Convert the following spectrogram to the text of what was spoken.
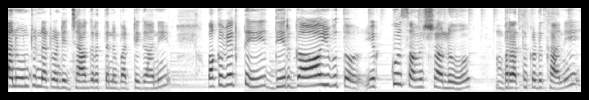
తను ఉంటున్నటువంటి జాగ్రత్తను బట్టి కానీ ఒక వ్యక్తి దీర్ఘాయువుతో ఎక్కువ సంవత్సరాలు బ్రతకడు కానీ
